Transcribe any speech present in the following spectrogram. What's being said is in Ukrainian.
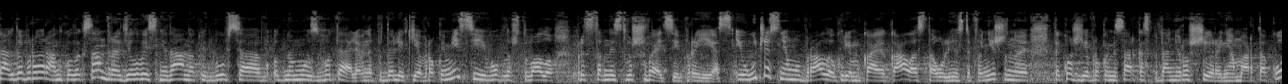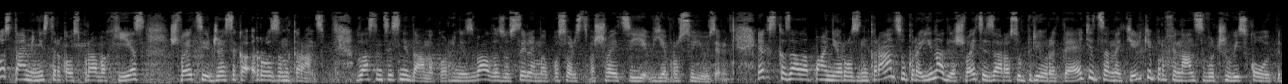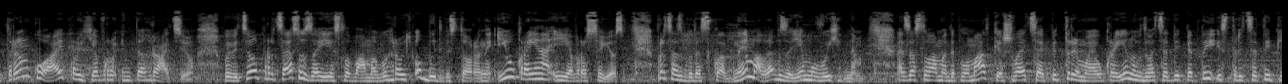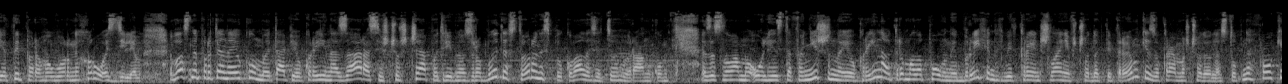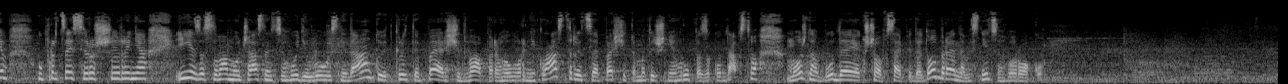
Так, доброго ранку, Олександра. Діловий сніданок відбувся в одному з готелів неподалік Єврокомісії. Його влаштувало представництво Швеції при ЄС. І участь в ньому брали, окрім Каї Калас та Ольги Стефанішиної, також єврокомісарка з питань розширення Марта Кос та міністерка у справах ЄС Швеції Джесіка Розенкранц. Власне, цей сніданок організували зусиллями посольства Швеції в Євросоюзі. Як сказала пані Розенкранц, Україна для Швеції зараз у пріоритеті. Це не тільки про фінансову чи військову підтримку, а й про євроінтеграцію. Бо від цього процесу, за її словами, виграють обидві сторони і Україна, і Євросоюз. Процес буде складним, але взаємовигідним. За словами дипломатки, Швеція підтримує Україну в 25 із 35 переговорних розділів. Власне про те, на якому етапі Україна зараз і що ще потрібно зробити, сторони спілкувалися цього ранку. За словами Ольги Стефанішиної, Україна отримала повний брифінг від країн-членів щодо підтримки, зокрема щодо наступних кроків у процесі розширення. І за словами учасниць цього ділового сніданку, відкрити перші два переговорні кластери. Це перші тематичні групи законодавства. Можна буде, якщо все піде добре, навесні цього року.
